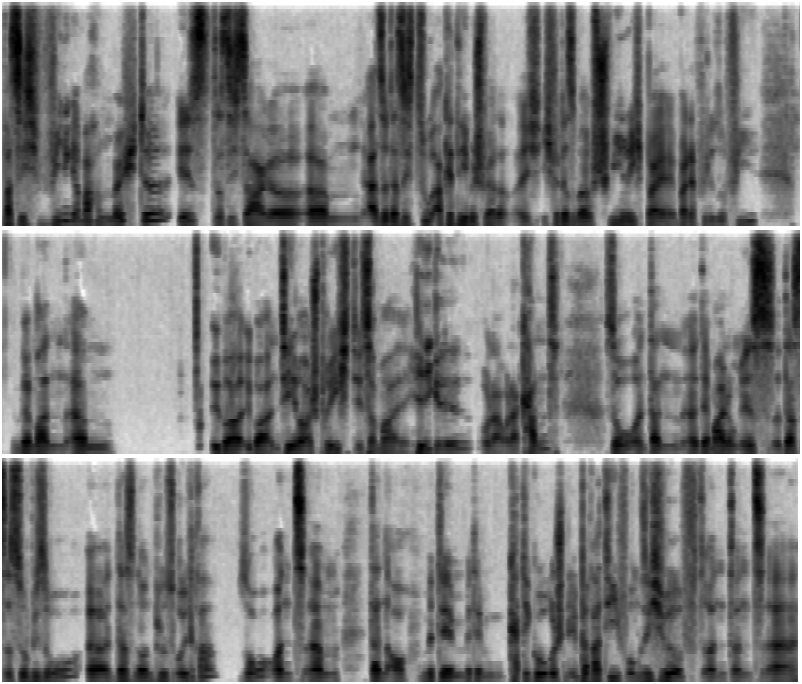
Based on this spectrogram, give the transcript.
was ich weniger machen möchte, ist, dass ich sage, ähm, also dass ich zu akademisch werde. Ich, ich finde das immer schwierig bei, bei der Philosophie, wenn man ähm, über, über ein Thema spricht, ich sag mal Hegel oder, oder Kant, so, und dann äh, der Meinung ist, das ist sowieso äh, das Nonplusultra, so, und ähm, dann auch mit dem, mit dem kategorischen Imperativ um sich wirft und, und äh,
